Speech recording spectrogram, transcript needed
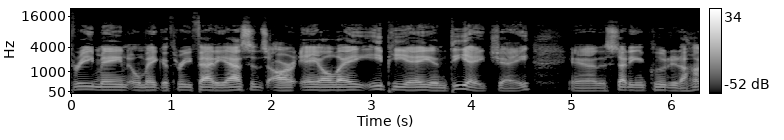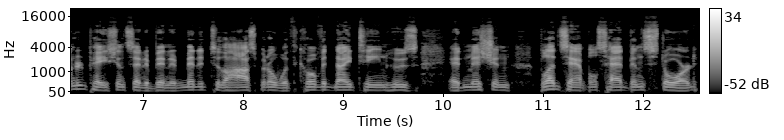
three main omega 3 fatty acids are ALA, EPA, and DHA. And the study included 100 patients that had been admitted to the hospital with COVID 19 whose admission blood samples had been stored.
